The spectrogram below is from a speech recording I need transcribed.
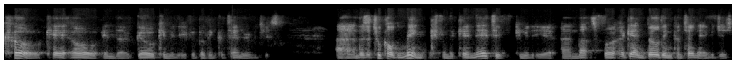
Ko, K-O in the Go community for building container images. Uh, and there's a tool called Mink from the Knative community, and that's for, again, building container images.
